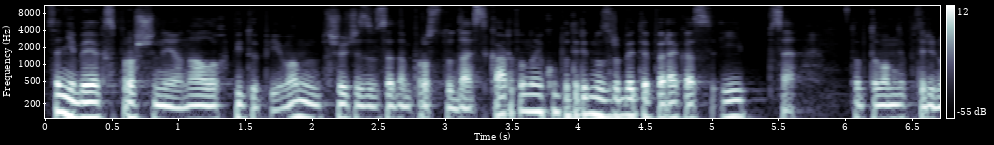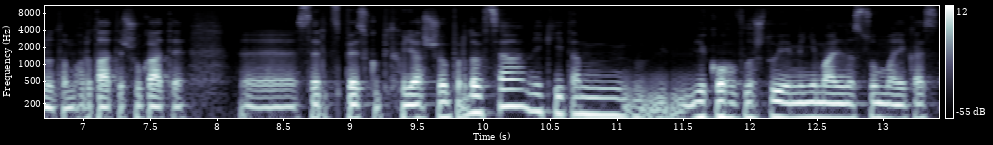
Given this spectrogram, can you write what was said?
Це ніби як спрощений аналог P2P. Вам швидше за все там просто дасть карту, на яку потрібно зробити переказ, і все. Тобто вам не потрібно там гортати, шукати е, серед списку підходящого продавця, який там, якого влаштує мінімальна сума якась.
